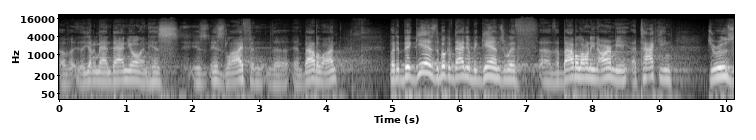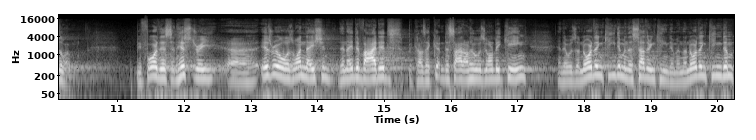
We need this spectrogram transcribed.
of the young man Daniel and his, his, his life in, the, in Babylon. But it begins, the book of Daniel begins with uh, the Babylonian army attacking Jerusalem. Before this, in history, uh, Israel was one nation. Then they divided because they couldn't decide on who was going to be king. And there was a northern kingdom and the southern kingdom. And the northern kingdom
